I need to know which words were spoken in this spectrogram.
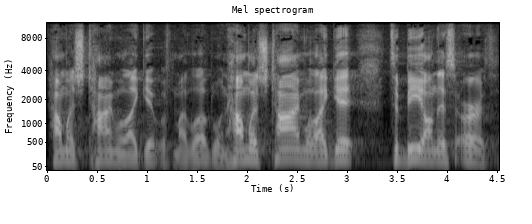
How much time will I get with my loved one? How much time will I get to be on this earth?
